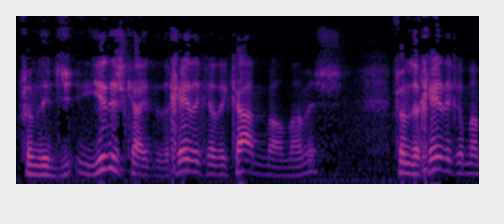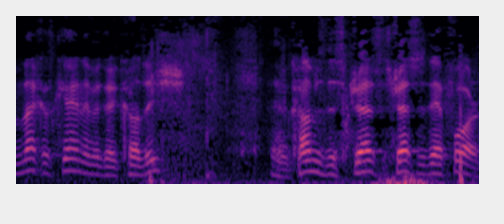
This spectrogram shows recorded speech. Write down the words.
from the Yiddishkeit, the Chelik of the Kam Mal Mamish, from the Chelik of Mamlechas Ken and Megoy Kodesh, and comes the stress, stresses therefore,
